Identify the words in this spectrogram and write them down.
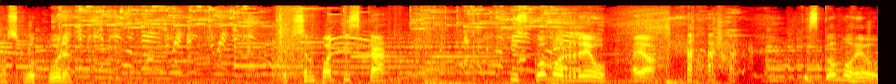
Nossa, que loucura. É que você não pode piscar. Piscou, morreu. Aí, ó. Piscou, morreu.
